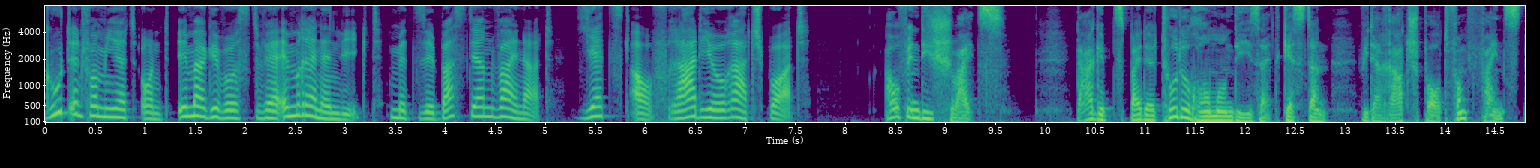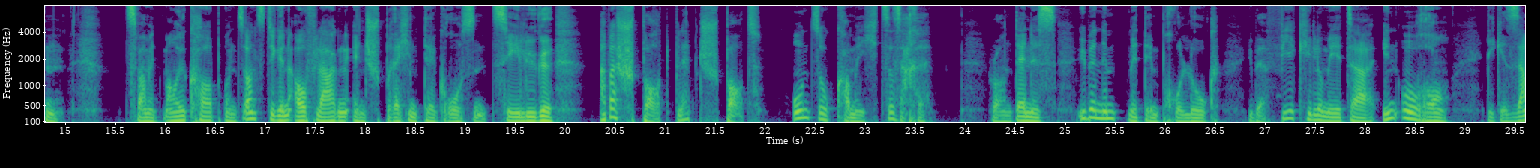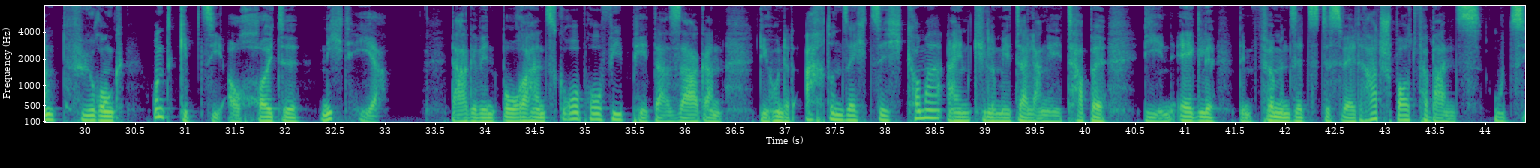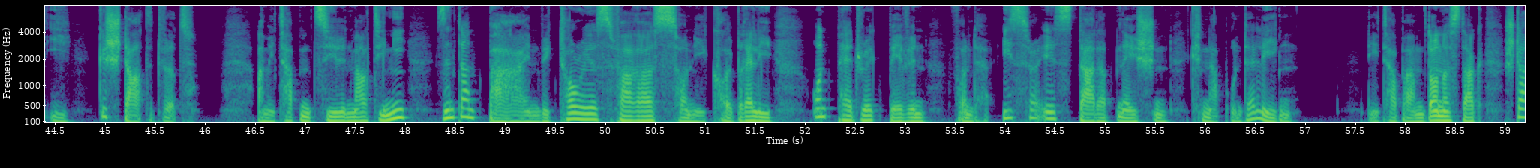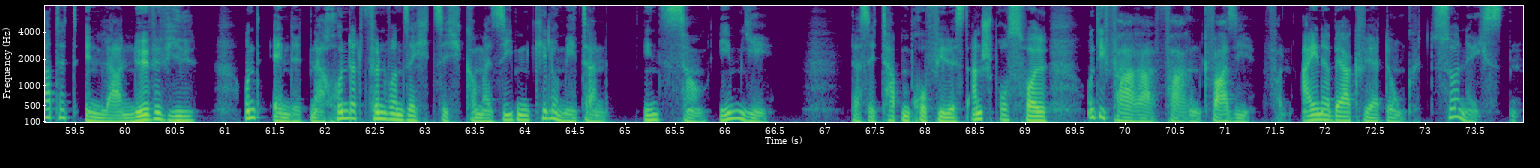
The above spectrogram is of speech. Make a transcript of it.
Gut informiert und immer gewusst, wer im Rennen liegt. Mit Sebastian Weinert. Jetzt auf Radio Radsport. Auf in die Schweiz. Da gibt's bei der Tour de Romandie seit gestern wieder Radsport vom Feinsten. Zwar mit Maulkorb und sonstigen Auflagen entsprechend der großen C-Lüge, aber Sport bleibt Sport. Und so komme ich zur Sache. Ron Dennis übernimmt mit dem Prolog über vier Kilometer in Oran die Gesamtführung und gibt sie auch heute nicht her. Da gewinnt Borahans Gro-Profi Peter Sagan die 168,1 Kilometer lange Etappe, die in Aigle, dem Firmensitz des Weltradsportverbands UCI, gestartet wird. Am Etappenziel in Martigny sind dann Bahrain Victorious Fahrer Sonny Colbrelli und Patrick Bevin von der Israel Startup Nation knapp unterlegen. Die Etappe am Donnerstag startet in La Neuveville und endet nach 165,7 Kilometern in Saint-Imier. Das Etappenprofil ist anspruchsvoll und die Fahrer fahren quasi von einer Bergwertung zur nächsten.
